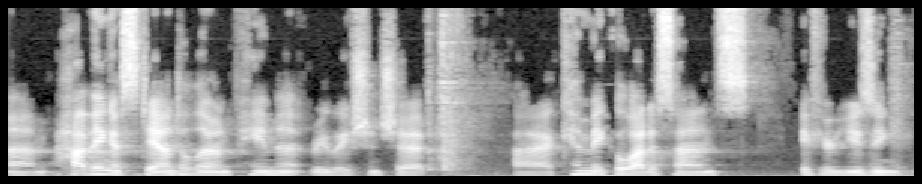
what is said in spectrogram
um, having a standalone payment relationship uh, can make a lot of sense if you're using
